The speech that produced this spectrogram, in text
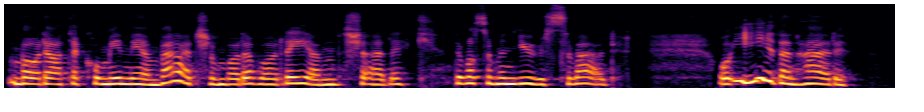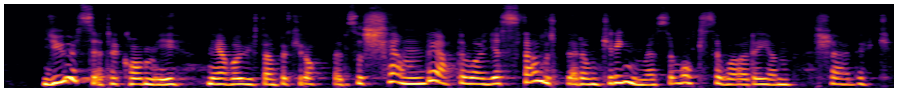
var det att jag kom in i en värld som bara var ren kärlek. Det var som en ljusvärld. Och i den här ljuset jag kom i när jag var utanför kroppen så kände jag att det var gestalter omkring mig som också var ren kärlek.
